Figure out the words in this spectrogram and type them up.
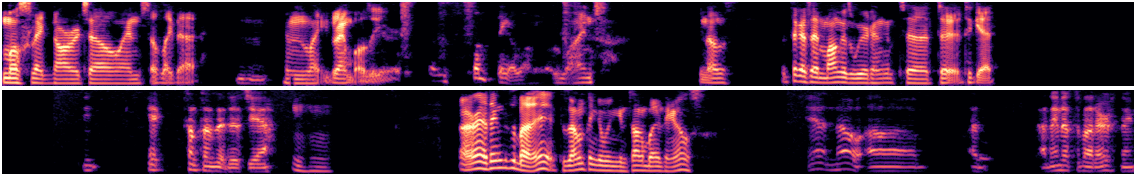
mostly like Naruto and stuff like that, mm-hmm. and like Dragon Ball Z or something along those lines. You know, it's like I said, manga's weird to to to get. It, sometimes it is, yeah. Mm-hmm. All right, I think that's about it because I don't think we can talk about anything else. Yeah, no. Um, I, I think that's about everything.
